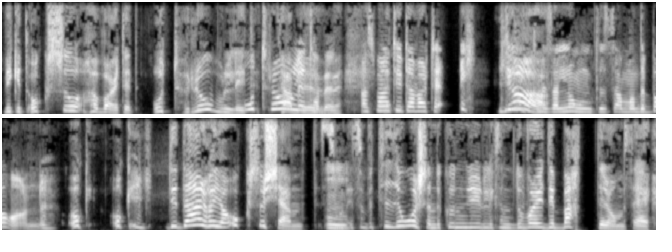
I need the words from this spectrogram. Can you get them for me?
Vilket också har varit ett otroligt, Otroligt tabu. Alltså man har tyckt det har varit äckligt Ja. med så långtidsammande barn. Och, och det där har jag också känt. Som, Mm. som för tio år sedan, då, kunde ju liksom, då var det debatter om så här,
